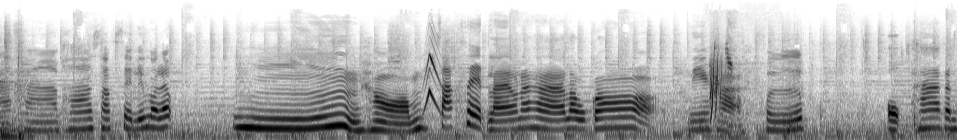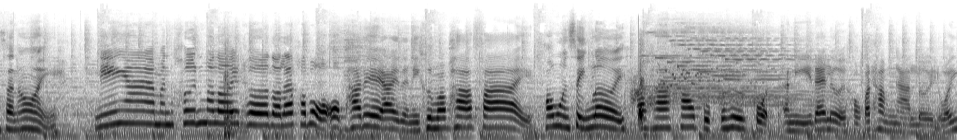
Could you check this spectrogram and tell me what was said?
นะคะผ้าซักเสร็จเรียบร้อยแล้วอืมหอมซักเสร็จแล้วนะคะ เราก็นี่ค่ะปึ๊บอบผ้ากันซะหน่อย นี่ไงมันขึ้นมาเลยเธอ ตอนแรกเขาบอกว่าอบผ้าด้วย AI แต่นี้ขึ้นว่าผ้าฝ้ายข้อมูลซิงค์เลยเอาผ้าเข้าปุ๊บก็คือกดอันนี้ได้เลยเขาก็ทำงานเลย หรือว่าจ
